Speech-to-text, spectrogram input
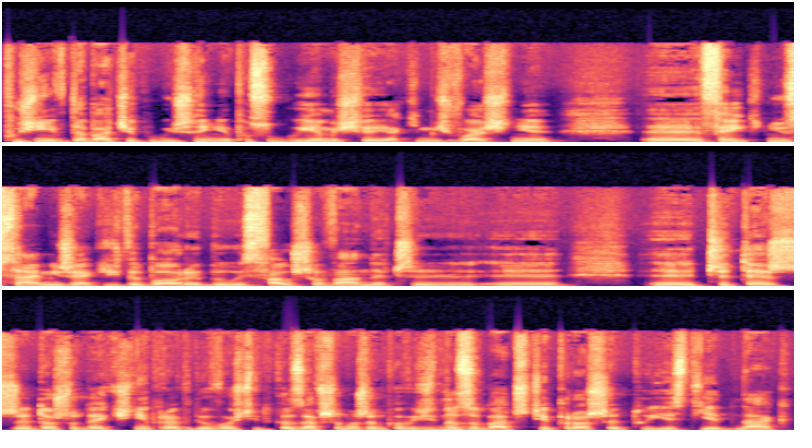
później w debacie publicznej nie posługujemy się jakimiś właśnie fake newsami, że jakieś wybory były sfałszowane, czy, czy też, że doszło do jakichś nieprawidłowości, tylko zawsze możemy powiedzieć, no zobaczcie, proszę, tu jest jednak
